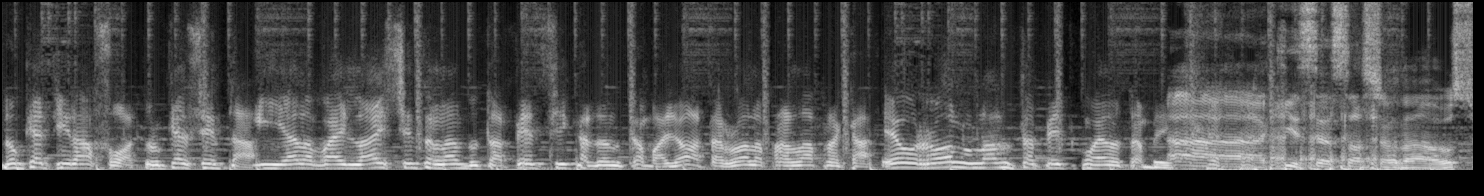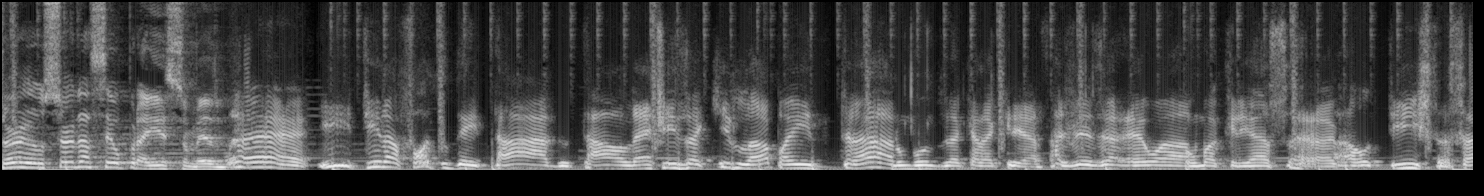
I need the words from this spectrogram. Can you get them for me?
não quer tirar foto, não quer sentar, e ela vai lá e senta lá no tapete, fica dando cambalhota, rola pra lá, pra cá. Eu rolo lá no tapete com ela também. Ah, que sensacional. O senhor, o senhor nasceu pra isso mesmo. É, e tira foto deitado tal, né? Fiz aquilo lá pra entrar no mundo daquela criança. Às vezes é uma, uma criança autista, sabe?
